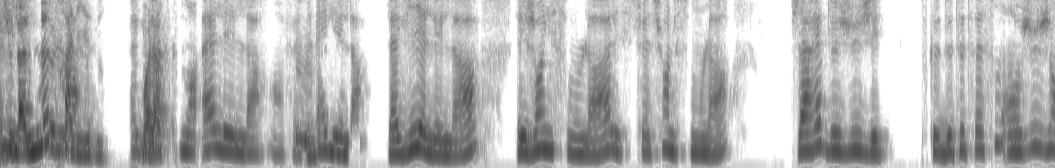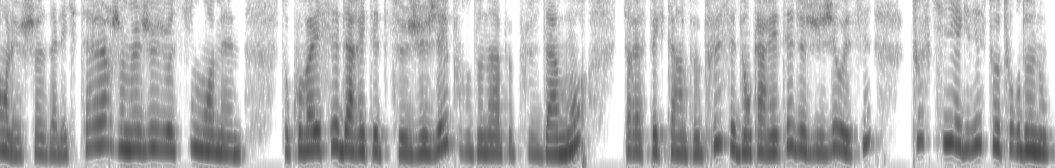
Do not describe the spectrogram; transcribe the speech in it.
je la neutralise. Exactement, elle est là, en fait. Mm. Elle est là. La vie, elle est là. Les gens, ils sont là. Les situations, elles sont là. J'arrête de juger. Parce que de toute façon, en jugeant les choses à l'extérieur, je me juge aussi moi-même. Donc, on va essayer d'arrêter de se juger pour se donner un peu plus d'amour, se respecter un peu plus et donc arrêter de juger aussi tout ce qui existe autour de nous.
